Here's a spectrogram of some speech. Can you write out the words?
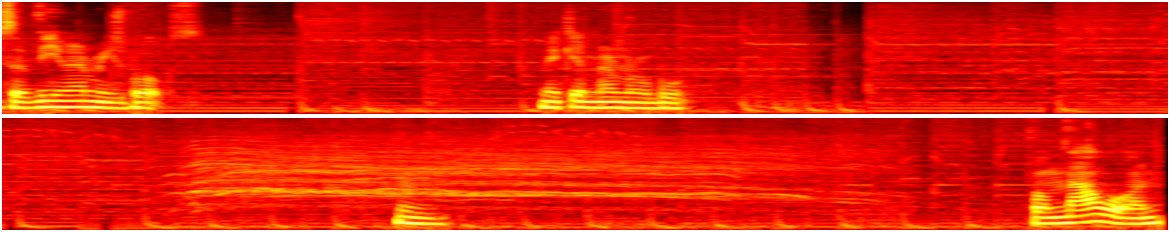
It's a V Memories box. Make it memorable. From now on,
